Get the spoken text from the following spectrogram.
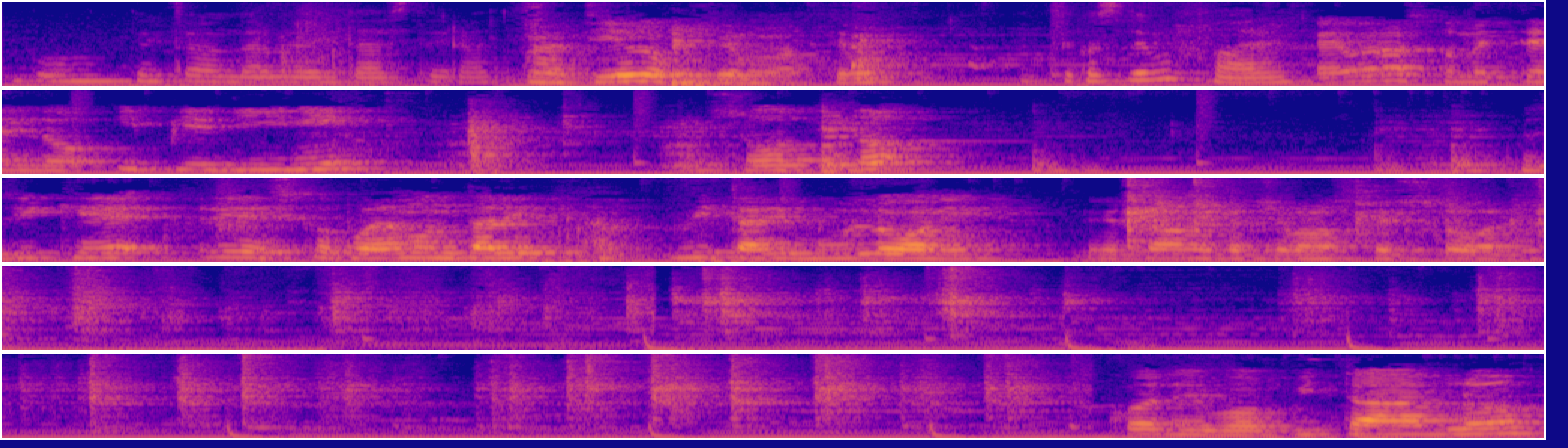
Boh, tento di andarmene in testa, grazie. Un attimo, lo confermo un attimo. Cosa devo fare? E ora sto mettendo i piedini sotto così che riesco poi a montare a avvitare i bulloni perché sennò mi facevano spessore. Qua devo avvitarlo.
